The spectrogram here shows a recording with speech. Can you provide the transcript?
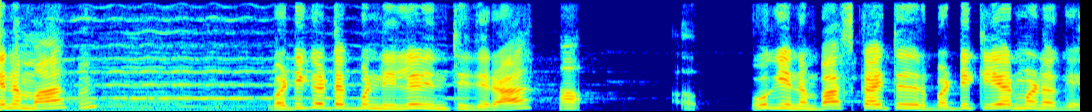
ಏನಮ್ಮ? ಬಡ್ಡಿ ಕಟ್ಟಕ್ ಬಂದು ಇಲ್ಲೇ ನಿಂತಿದ್ದೀರಾ? ಹೋಗಿ ನಮ್ಮ ಬಾಸ್ ಕಾಯ್ತಿದ್ರೆ ಬಡ್ಡಿ ಕ್ಲಿಯರ್ ಮಾಡೋಗೆ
